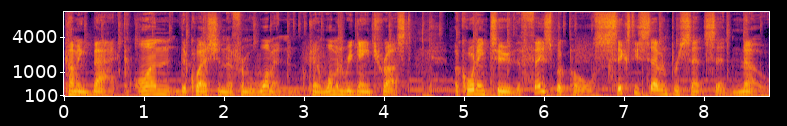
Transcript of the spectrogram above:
coming back on the question of, from a woman? Can a woman regain trust? According to the facebook poll 67% said no.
